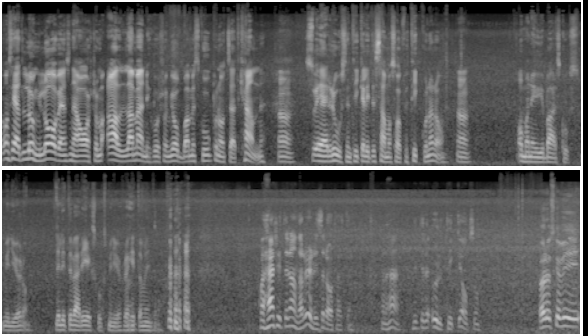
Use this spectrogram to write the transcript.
man säger att lunglav är en sån här art som alla människor som jobbar med skog på något sätt kan. Ja, Så är rosenticka lite samma sak för tickorna då. ja. Om man är i barrskogsmiljö då. Det är lite värre i ekskogsmiljö för det hittar man inte. det. och här sitter den andra rödlistade art förresten. Den här. Det ullticka också. Hörru, ska vi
